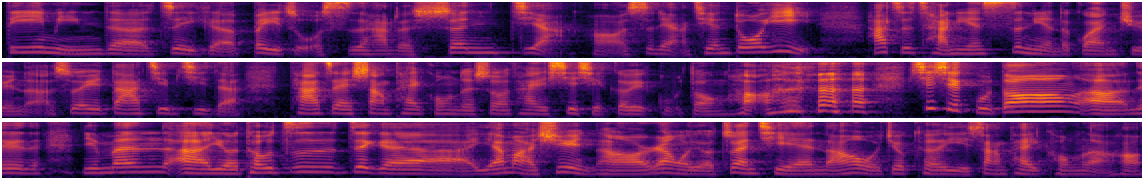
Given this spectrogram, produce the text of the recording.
第一名的这个贝佐斯，他的身价哈是两千多亿，他只蝉联四年的冠军了。所以大家记不记得他在上上太空的时候，他也谢谢各位股东哈，谢谢股东啊，那个你们啊有投资这个亚马逊哈，让我有赚钱，然后我就可以上太空了哈。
